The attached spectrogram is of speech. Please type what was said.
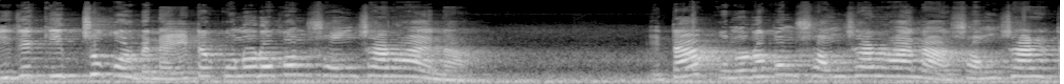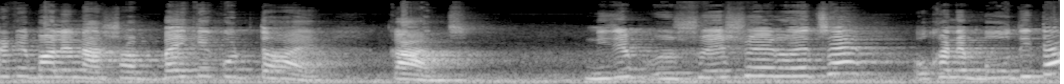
নিজে কিচ্ছু করবে না, এটা কোনো রকম সংসার হয় না। এটা কোনো রকম সংসার হয় না। সংসার এটাকে বলে না সবাইকে করতে হয় কাজ। নিজে শুয়ে শুয়ে রয়েছে, ওখানে বৌদিটা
